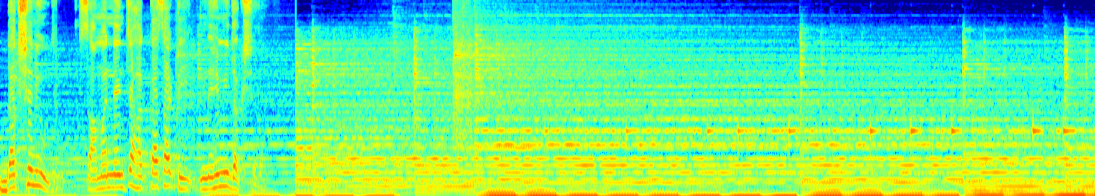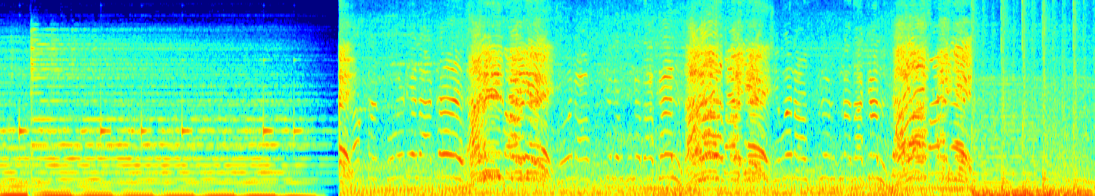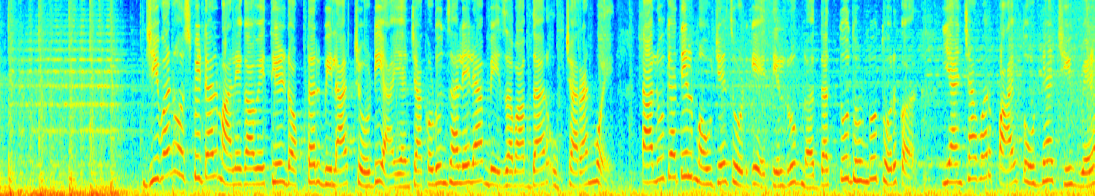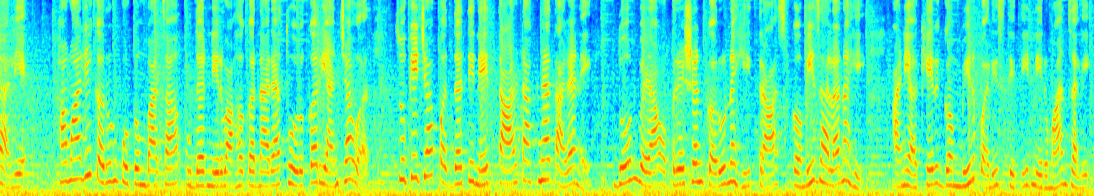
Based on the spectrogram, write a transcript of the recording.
दक्ष news सामान्यांच्या हक्कासाठी नेहमी दक्ष. जीवन हॉस्पिटल दाखल. जीवन हॉस्पिटल मालेगाव येथील डॉक्टर विलास चोडिया यांच्याकडून झालेल्या बेजबाबदार उपचारांमुळे तालुक्यातील मौजे जोडगे येथील रुग्ण दत्तू धोंडू थोरकर यांच्यावर पाय तोडण्याची वेळ आली आहे. हमाली करून कुटुंबाचा उदरनिर्वाह करणाऱ्या थोरकर यांच्यावर चुकीच्या पद्धतीने तार टाकण्यात आल्याने दोन वेळा ऑपरेशन करूनही त्रास कमी झाला नाही आणि अखेर गंभीर परिस्थिती निर्माण झाली.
